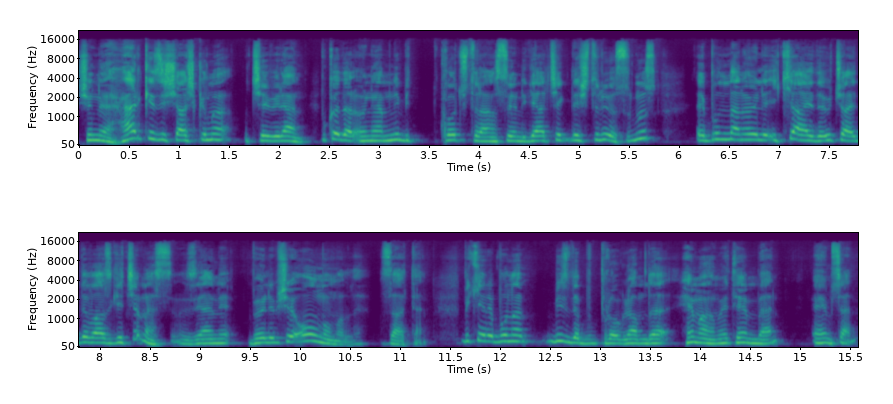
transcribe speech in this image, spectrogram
Şimdi herkesi şaşkına çeviren bu kadar önemli bir koç transferini gerçekleştiriyorsunuz. E bundan öyle iki ayda üç ayda vazgeçemezsiniz. Yani böyle bir şey olmamalı zaten. Bir kere buna biz de bu programda hem Ahmet hem ben hem sen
